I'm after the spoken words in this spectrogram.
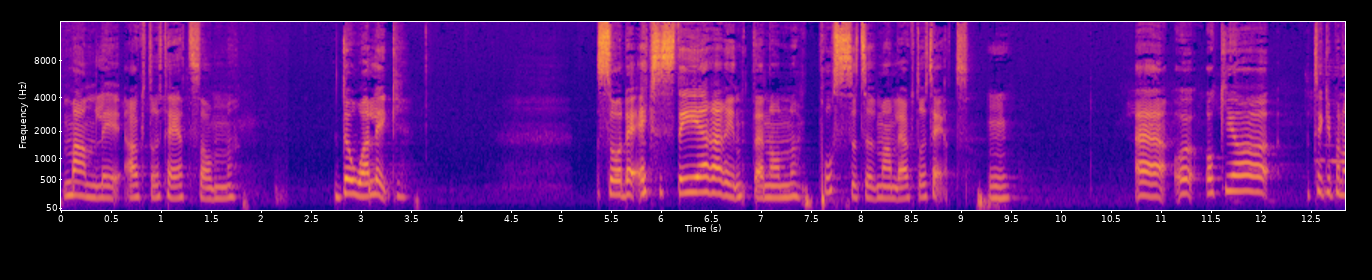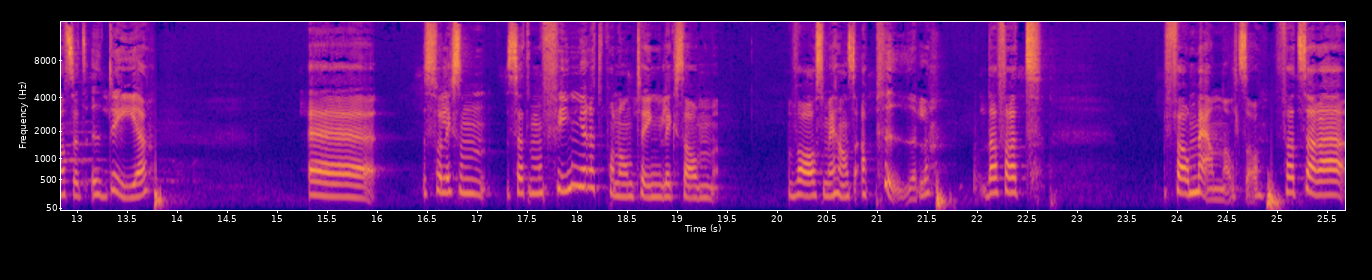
manlig auktoritet som dålig. så det existerar inte någon positiv manlig auktoritet. Eh, och, och jag tycker på något sätt i det eh, så liksom sätter man fingret på någonting, liksom vad som är hans appeal. Därför att, för män alltså, för att så här,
